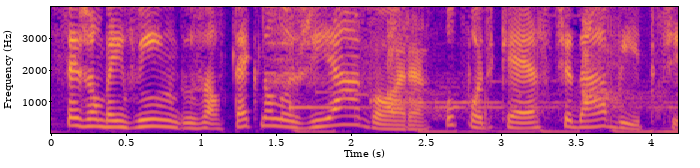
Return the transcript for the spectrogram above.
Sejam bem-vindos ao Tecnologia Agora, o podcast da Abipt.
